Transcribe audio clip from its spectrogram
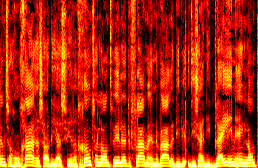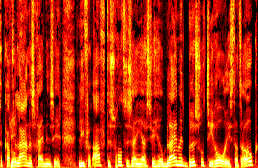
landsgrenzen. Hongaren zouden juist weer een groter land willen. De Vlamingen en de Walen die, die zijn niet blij in één land. De Catalanen scheiden zich liever af. De Schotten zijn juist weer heel blij met Brussel. Tirol is dat ook.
